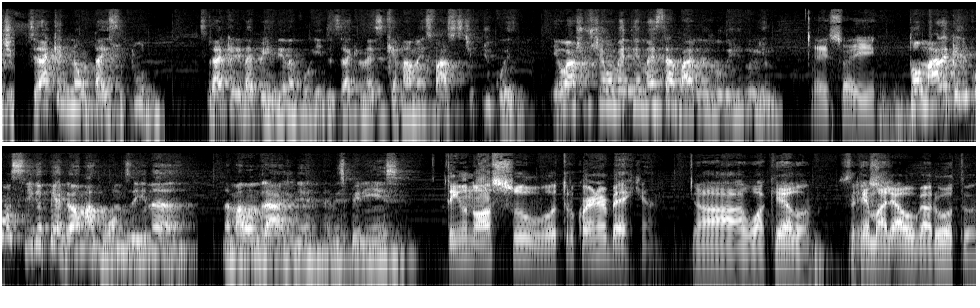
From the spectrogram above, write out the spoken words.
tipo, será que ele não tá isso tudo? Será que ele vai perder na corrida? Será que ele vai se queimar mais fácil? Esse tipo de coisa. Eu acho que o Sherman vai ter mais trabalho no jogo de domingo. É isso aí. Tomara que ele consiga pegar o Mahomes aí na, na malandragem, né? Na experiência. tem o nosso outro cornerback. Né? Ah, o Aquelo, você Isso. quer malhar o garoto?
